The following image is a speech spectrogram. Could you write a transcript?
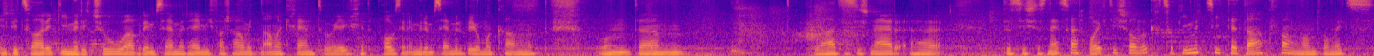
ich bin zwar in Gimmer in der Schule, aber im Sommer haben mich fast auch mit Namen kennt, weil ich in der Pause immer im Sommer bin. Und ähm, ja, das ist dann, äh, das ist ein Netzwerk, das schon wirklich zur Gimmerzeit hat angefangen und wo man jetzt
